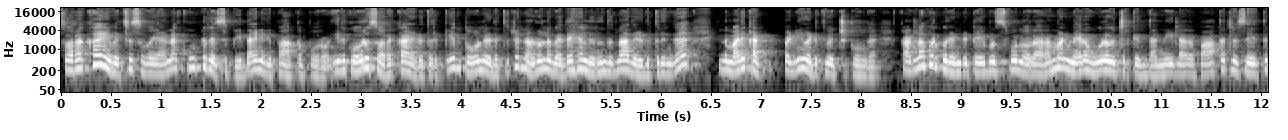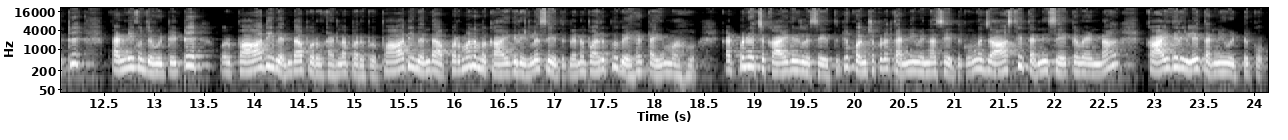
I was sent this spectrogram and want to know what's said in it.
சொரக்காயை வச்சு சுவையான கூட்டு ரெசிபி தான் இன்றைக்கி பார்க்க போகிறோம் இதுக்கு ஒரு சொரக்காய் எடுத்திருக்கேன். தோல் எடுத்துட்டு நடுவில் விதைகள் இருந்ததுன்னா அதை எடுத்துருங்க. இந்த மாதிரி கட் பண்ணி எடுத்து வச்சுக்கோங்க. கடலைப்பருப்பு ரெண்டு டேபிள் ஸ்பூன் ஒரு அரை மணி நேரம் ஊற வச்சுருக்கேன் தண்ணியில். அதை பாத்திரத்தில் சேர்த்துட்டு தண்ணி கொஞ்சம் விட்டுட்டு ஒரு பாதி வெந்தா போகிறோம் கடலைப்பருப்பு. பாதி வெந்த அப்புறமா நம்ம காய்கறிகளை சேர்த்துக்கலாம். ஏன்னா பருப்பு வேக டைம் ஆகும். கட் பண்ணி வச்ச காய்கறிகளை சேர்த்துட்டு கொஞ்சம் கூட தண்ணி வேணால் சேர்த்துக்கோங்க. ஜாஸ்தி தண்ணி சேர்க்க வேண்டாம். காய்கறிகளே தண்ணி விட்டுக்கும்.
